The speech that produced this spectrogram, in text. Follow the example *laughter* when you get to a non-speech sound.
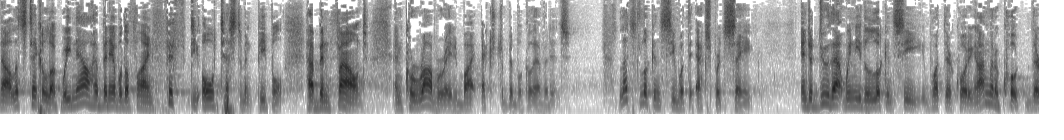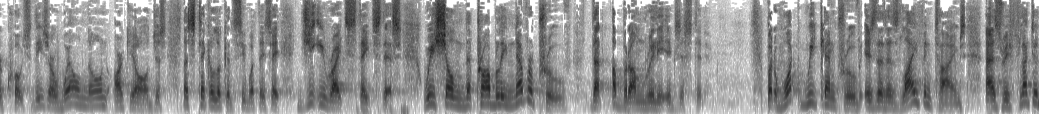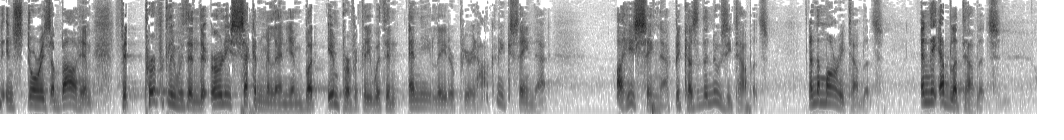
Now, let's take a look. We now have been able to find 50 Old Testament people have been found and corroborated by extra biblical evidence. Let's look and see what the experts say. And to do that, we need to look and see what they're quoting. And I'm going to quote their quotes. These are well known archaeologists. Let's take a look and see what they say. G.E. Wright states this We shall ne- probably never prove that Abram really existed. But what we can prove is that his life and times, as reflected in stories about him, fit perfectly within the early second millennium, but imperfectly within any later period. How can he say that? Well, he's saying that because of the Nuzi tablets, and the Mari tablets, and the Ebla tablets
